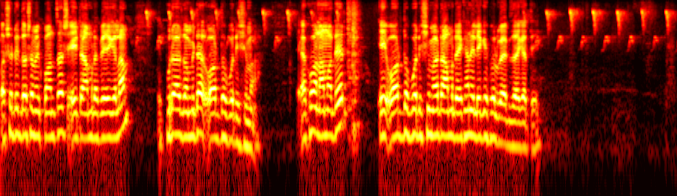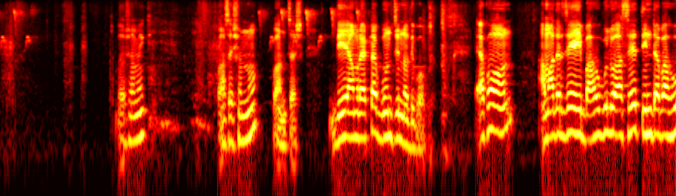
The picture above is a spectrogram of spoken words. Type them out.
বাষট্টি দশমিক পঞ্চাশ, এইটা আমরা পেয়ে গেলাম পুরা জমিটার অর্ধ পরিসীমা। এখন আমাদের এই অর্ধ পরিসীমাটা আমরা এখানে লিখে ফেলব এক জায়গাতে। দশমিক পাঁচে শূন্য পঞ্চাশ। দিয়ে আমরা একটা গুণ চিহ্ন দিব। এখন আমাদের যে এই বাহুগুলো আছে, তিনটা বাহু,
